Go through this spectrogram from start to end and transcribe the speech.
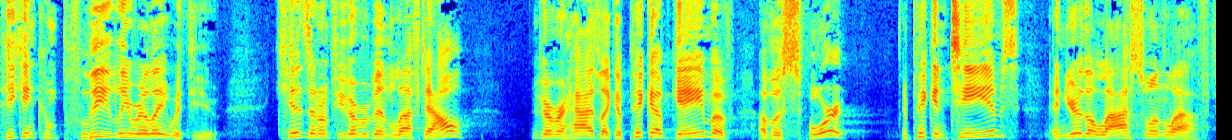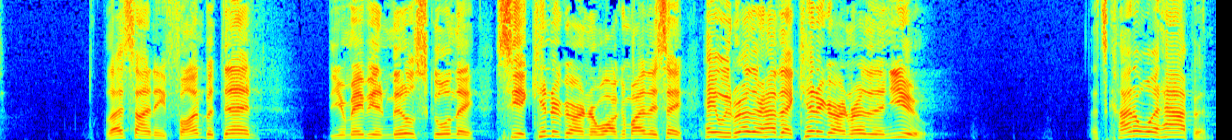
He can completely relate with you. Kids, I don't know if you've ever been left out. Have you ever had like a pickup game of, of a sport and picking teams, and you're the last one left. Well, that's not any fun, but then you're maybe in middle school and they see a kindergartner walking by and they say, Hey, we'd rather have that kindergarten rather than you. That's kind of what happened.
